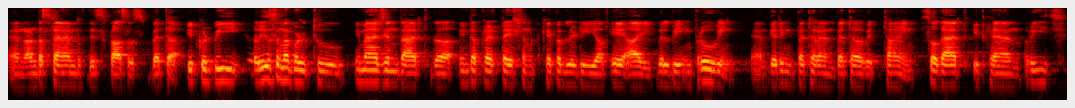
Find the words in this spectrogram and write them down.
and understand this process better. It could be reasonable to imagine that the interpretation capability of AI will be improving and getting better and better with time so that it can reach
